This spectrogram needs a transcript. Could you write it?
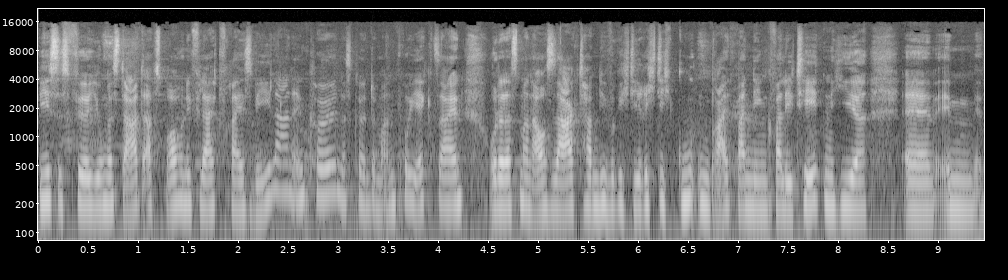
wie ist es für junge Startups, brauchen die vielleicht freies WLAN in Köln? Das könnte mal ein Projekt sein. Oder oder dass man auch sagt, haben die wirklich die richtig guten breitbandigen Qualitäten hier äh, im,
